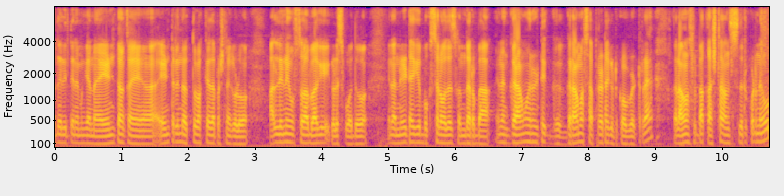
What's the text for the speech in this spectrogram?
ಅದೇ ರೀತಿ ನಿಮಗೆ ಎಂಟು ಅಂಕ, ಎಂಟರಿಂದ ಹತ್ತು ವಾಕ್ಯದ ಪ್ರಶ್ನೆಗಳು ಅಲ್ಲಿ ನೀವು ಸುಲಭವಾಗಿ ಗಳಿಸ್ಬೋದು. ಇನ್ನು ನೀಟಾಗಿ ಬುಕ್ಸಲ್ಲಿ ಓದೋ ಸಂದರ್ಭ, ಇನ್ನು ಗ್ರಾಮರ್ ಗ್ರಾಮರ್ ಸಪ್ರೇಟಾಗಿ ಇಟ್ಕೊಬಿಟ್ರೆ ಗ್ರಾಮರ್ ಸ್ವಲ್ಪ ಕಷ್ಟ ಅನಿಸಿದ್ರು ಕೂಡ ನೀವು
